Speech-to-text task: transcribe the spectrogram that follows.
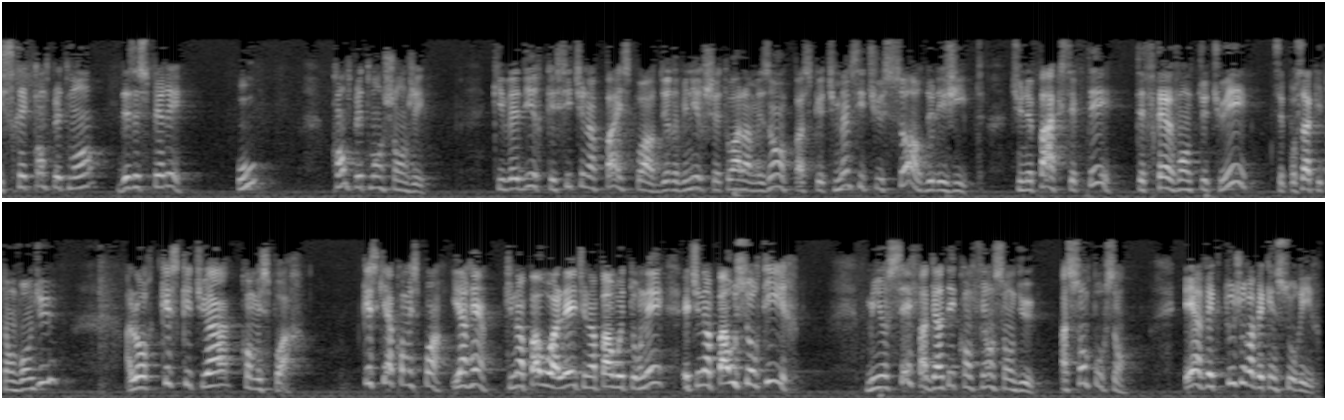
il serait complètement désespéré, ou complètement changé. Qui veut dire que si tu n'as pas espoir de revenir chez toi à la maison, parce que même si tu sors de l'Égypte, tu n'es pas accepté, tes frères vont te tuer, c'est pour ça qu'ils t'ont vendu. Alors, qu'est-ce que tu as comme espoir? Qu'est-ce qu'il y a comme espoir? Il n'y a rien. Tu n'as pas où aller, tu n'as pas où retourner et tu n'as pas où sortir. Mais Yosef a gardé confiance en Dieu, à 100%, et avec, toujours avec un sourire.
